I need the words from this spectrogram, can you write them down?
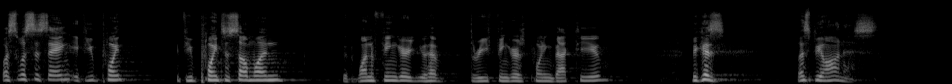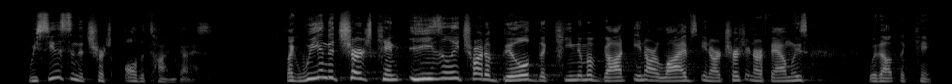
what's what's the saying? If you point, if you point to someone with one finger, you have three fingers pointing back to you. Because let's be honest, we see this in the church all the time, guys. Like, we in the church can easily try to build the kingdom of God in our lives, in our church, in our families, without the king.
